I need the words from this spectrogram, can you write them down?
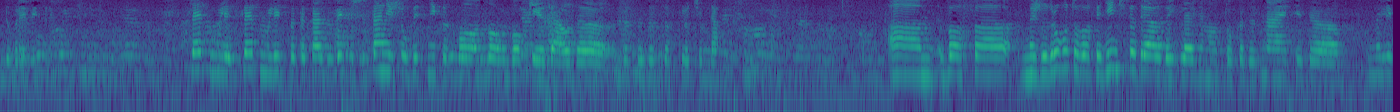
Добре, Вихри. След, моли, след молитвата казва Вихри, ще стане и ще обясни какво Слово Бог ти е дал да, да, се, да се включим. Да. А, в, между другото, в един часа трябва да излезем от тук, да знаете, да... Нали,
